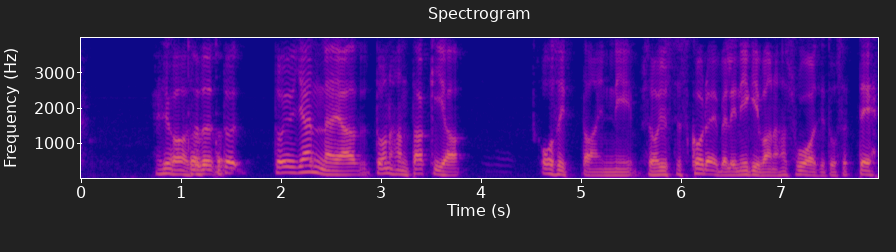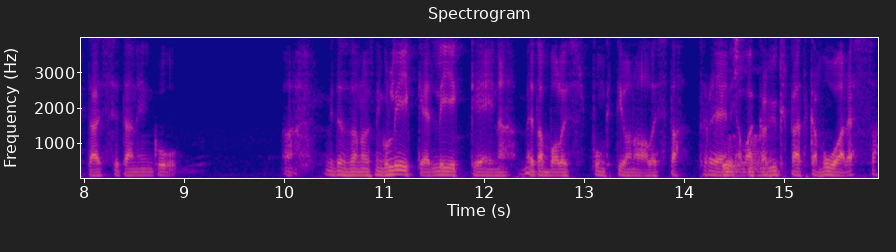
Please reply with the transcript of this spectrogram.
joo, se, toi, toi on jännä ja tonhan takia osittain, niin se on just se Skodebelin ikivanha suositus, että tehtäisiin sitä niin kuin, miten sanoisi, niin kuin liikkeet liikkeinä, metabolisfunktionaalista treeniä, just vaikka näin. yksi pätkä vuodessa,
